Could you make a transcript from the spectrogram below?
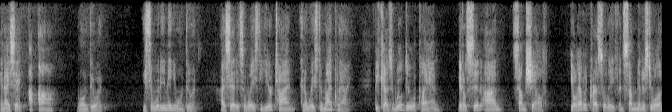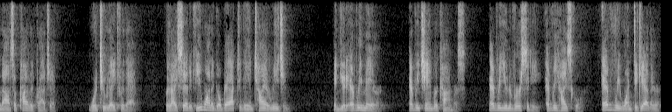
And I said, Uh uh-uh, uh, won't do it. He said, What do you mean you won't do it? I said, It's a waste of your time and a waste of my plan because we'll do a plan It'll sit on some shelf. You'll have a press release, and some minister will announce a pilot project. We're too late for that. But I said, if you want to go back to the entire region and get every mayor, every chamber of commerce, every university, every high school, everyone together,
